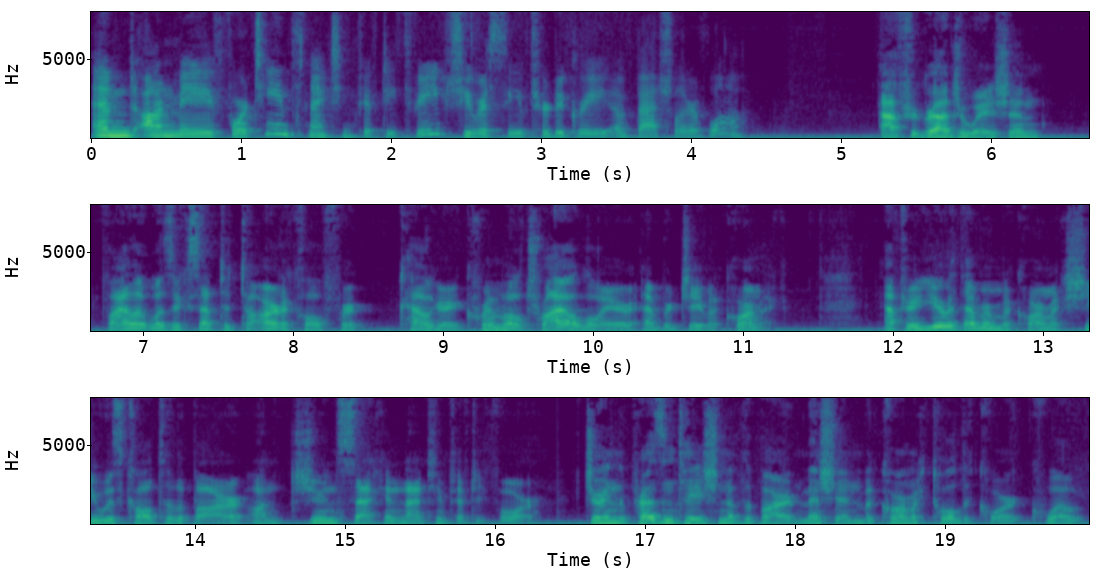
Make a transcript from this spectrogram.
And on May 14th, 1953, she received her degree of Bachelor of Law. After graduation, Violet was accepted to article for Calgary criminal trial lawyer Edward J. McCormick. After a year with Edward McCormick, she was called to the bar on June 2, 1954. During the presentation of the bar admission, McCormick told the court, quote,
